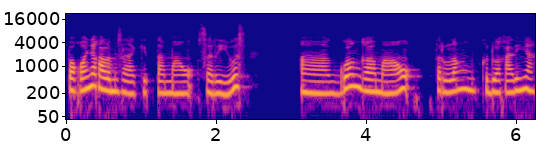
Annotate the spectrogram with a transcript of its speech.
pokoknya kalau misalnya kita mau serius, eh gue nggak mau terulang kedua kalinya.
